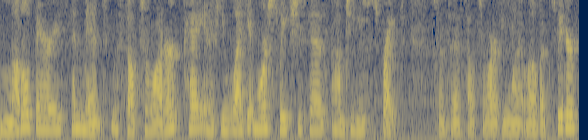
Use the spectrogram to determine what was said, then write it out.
muddled berries and mint with seltzer water. Okay, and if you like it more sweet, she says um, to use Sprite. So instead of seltzer water, if you want it a little bit sweeter,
